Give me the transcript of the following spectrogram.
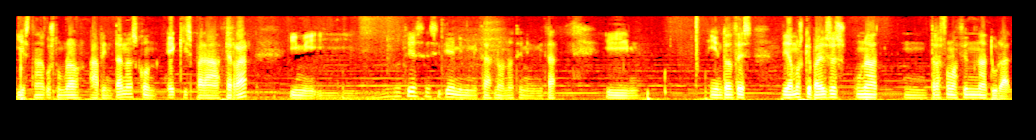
y están acostumbrados a ventanas con X para cerrar y, mi, no tiene si tiene minimizar, no, no tiene minimizar. Y, y entonces, digamos que para eso es una mm, transformación natural.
